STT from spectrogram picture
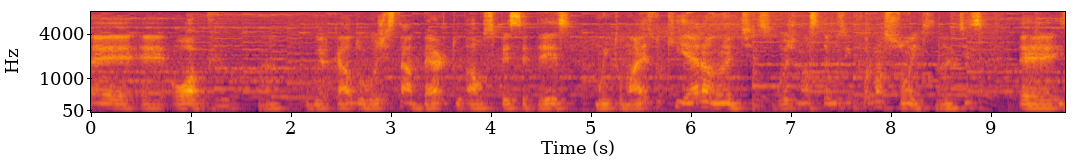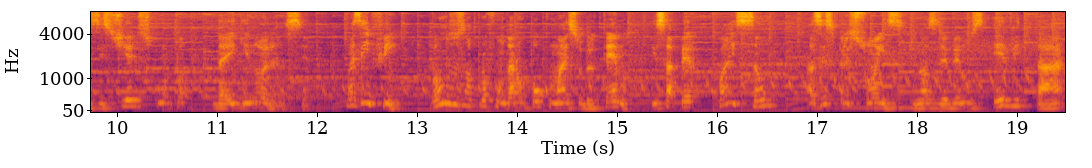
é, é óbvio. Né? O mercado hoje está aberto aos PCDs muito mais do que era antes. Hoje nós temos informações. Antes é, existia a desculpa da ignorância. Mas enfim, vamos nos aprofundar um pouco mais sobre o tema e saber quais são as expressões que nós devemos evitar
